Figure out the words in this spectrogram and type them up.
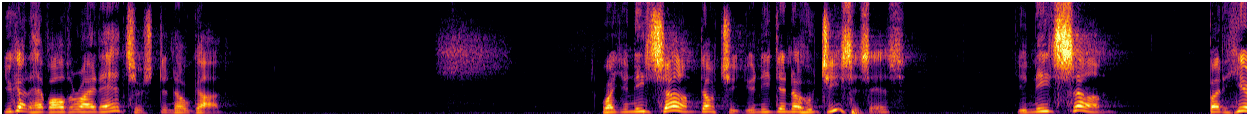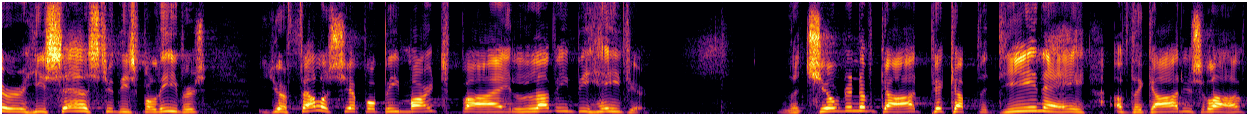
you got to have all the right answers to know God. Well, you need some, don't you? You need to know who Jesus is. You need some. But here he says to these believers, your fellowship will be marked by loving behavior. The children of God pick up the DNA of the God who's love,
